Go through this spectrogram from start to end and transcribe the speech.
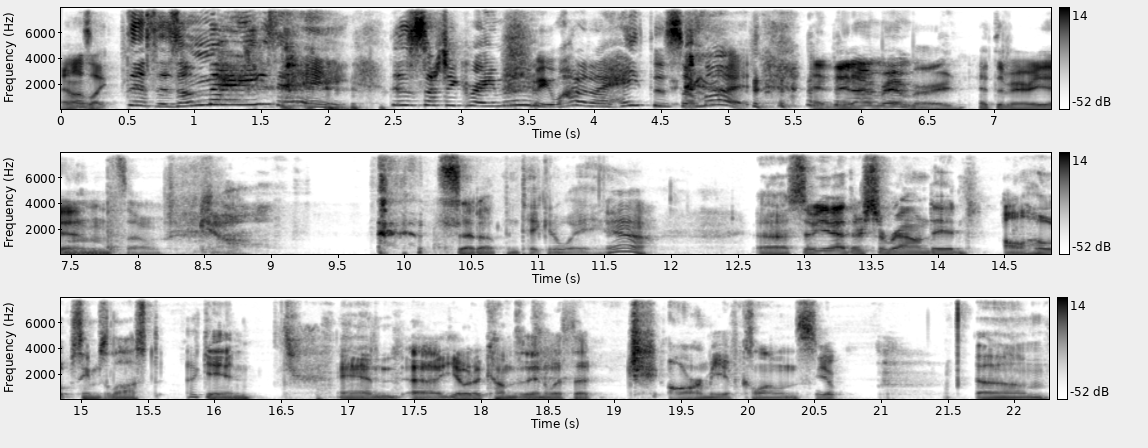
And I was like, "This is amazing! this is such a great movie. Why did I hate this so much?" and then I remembered at the very end. So, God, set up and take it away yeah, uh, so yeah they're surrounded all hope seems lost again and uh, yoda comes in with a army of clones yep, um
